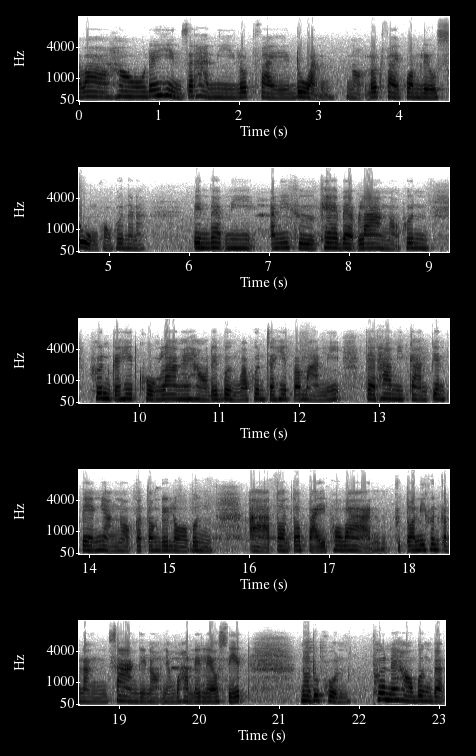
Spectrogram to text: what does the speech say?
บว่าเฮาได้เห็นสถานีรถไฟด่วนเนาะรถไฟความเร็วสูงของเพิ่นน่ะนะเป็นแบบนี้อันนี้คือแค่แบบล่างเนาะเพิ่นเพิ่นก็เฮ็ดโครงล่างให้เฮาได้เบิ่งว่าเพิ่นจะเฮ็ดประมาณนี้ แต่ถ้ามีการเปลี่ยนแปลงอย่างเนาะก็ต้องได้รอเบิ่งอ่าตอนต่อไป เพราะว่าตอนนี้เพิ่นกำลังสร้างเด้เนาะยังบ่ทันได้แล้วเสร็จเนาะทุกคนเพิ่นให้เฮาเบิ่งแบบ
